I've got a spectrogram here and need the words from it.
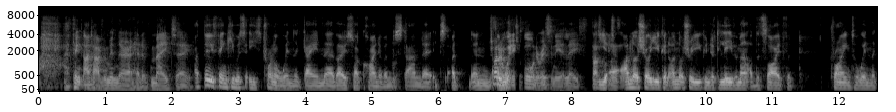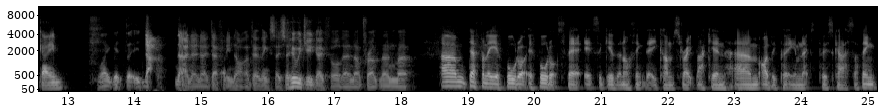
I think I'd have him in there ahead of Meite. I do think he was he's trying to win the game there though, so I kind of understand it. It's I, and Trying I'm to win a sure- corner, isn't he? At least that's yeah, I'm not sure you can. I'm not sure you can just leave him out of the side for trying to win the game. Like it, it No, no, no, no, definitely not. I don't think so. So who would you go for then up front then, Matt? Um, definitely, if Baldock if Baldock's fit, it's a given. I think that he comes straight back in. Um, I'd be putting him next to Puscas. I think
